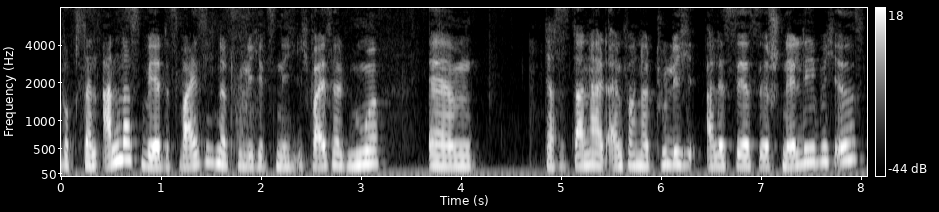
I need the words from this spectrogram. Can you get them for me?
ob es dann anders wäre, das weiß ich natürlich jetzt nicht. Ich weiß halt nur, ähm, dass es dann halt einfach natürlich alles sehr, sehr schnelllebig ist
